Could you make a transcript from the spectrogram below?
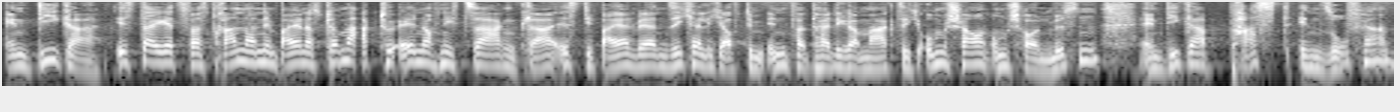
Endika, ist da jetzt was dran an den Bayern? Das können wir aktuell noch nicht sagen. Klar ist, die Bayern werden sicherlich auf dem Innenverteidigermarkt sich umschauen, umschauen müssen. Endika passt insofern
